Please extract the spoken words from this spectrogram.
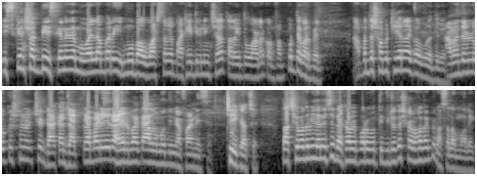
স্ক্রিনশট দিয়ে স্ক্রিনে মোবাইল নাম্বারে ইমো বা হোয়াটসঅ্যাপে পাঠিয়ে দিবেন ইনশাআল্লাহ তাহলে কিন্তু অর্ডার কনফার্ম করতে পারবেন। আপনাদের সবের ঠিকানা একবার বলে দিবেন। আমাদের লোকেশন হচ্ছে ঢাকা যাত্রাবাড়ি রাহেরবাগ আলমদিনা ফার্নিচার ঠিক আছে। তো আজকে মতো বিদায় নিচ্ছি দেখা হবে পরবর্তী ভিডিওতে। সবাই ভালো থাকবেন আসসালামু আলাইকুম।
